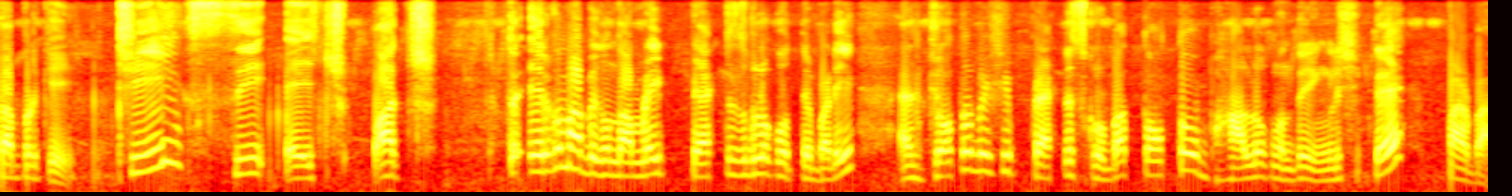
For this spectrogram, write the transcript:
তারপর কি? টি সি এইচ ওয়াচ তো এরকমভাবে কিন্তু আমরা এই প্র্যাকটিসগুলো করতে পারি অ্যান্ড যত বেশি প্র্যাকটিস করবা, তত ভালো কিন্তু ইংলিশ শিখতে পারবা।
